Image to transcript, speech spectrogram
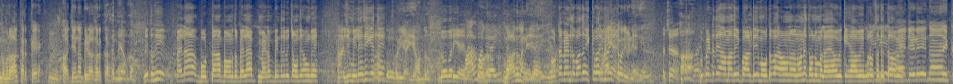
ਗੁੰਮਰਾਹ ਕਰਕੇ ਅੱਜ ਇਹਨਾਂ ਬੇੜਾ ਗਰਕ ਕਰ ਦਿੱਤਾ ਪੰਜਾਬ ਦਾ। ਨਹੀਂ ਤੁਸੀਂ ਪਹਿਲਾਂ ਵੋਟਾਂ ਪਾਉਣ ਤੋਂ ਪਹਿਲਾਂ ਮੈਡਮ ਪਿੰਡ ਦੇ ਵਿੱਚ ਆਉਂਦੇ ਹੋਵੋਗੇ? ਤੁਸੀਂ ਮਿਲੇ ਸੀਗੇ ਇੱਥੇ? ਦੋ ਵਾਰੀ ਆਈ ਹੈ ਹੁਣ ਤੋਂ। ਦੋ ਵਾਰੀ ਆਏ ਨੇ। ਬਾਅਦ ਮੰਨੀ ਜਾਈ ਵੋਟਾਂ ਪੈਣ ਤੋਂ ਬਾਅਦ ਇੱਕ ਵਾਰੀ ਵੀ ਨਹੀਂ ਇੱਕ ਆਏ ਵਾਰੀ ਵੀ ਨਹੀਂ ਆਈ। ਅੱਛਾ। ਕੋਈ ਪਿੰਡ ਦੇ ਆਮ ਆਦਮੀ ਪਾਰਟੀ ਦੇ ਮੋਤਬਰ ਹੁਣ ਉਹਨਾਂ ਨੇ ਤੁਹਾਨੂੰ ਮਿਲਾਇਆ ਹੋਵੇ ਕਿਹਾ ਹੋਵੇ ਭਰੋਸਾ ਦਿੱਤਾ ਹੋਵੇ। ਜਿਹੜੇ ਤਾਂ ਇੱਕ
